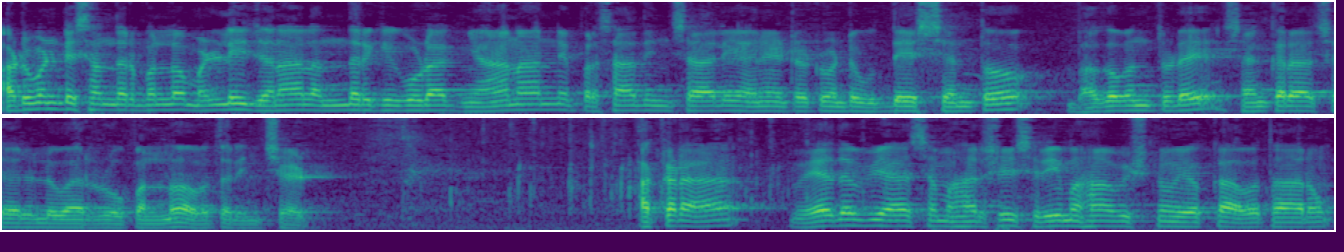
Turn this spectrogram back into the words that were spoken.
అటువంటి సందర్భంలో మళ్ళీ జనాలందరికీ కూడా జ్ఞానాన్ని ప్రసాదించాలి అనేటటువంటి ఉద్దేశ్యంతో భగవంతుడే శంకరాచార్యుల వారి రూపంలో అవతరించాడు. అక్కడ వేదవ్యాస మహర్షి శ్రీ మహావిష్ణువు యొక్క అవతారం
